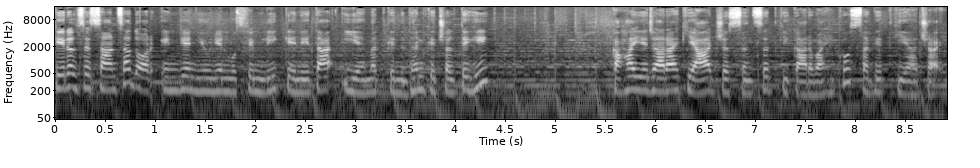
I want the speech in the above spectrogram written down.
केरल से सांसद और इंडियन यूनियन मुस्लिम लीग के नेता ई अहमद के निधन के चलते ही कहा यह जा रहा है कि आज संसद की कार्यवाही को स्थगित किया जाए।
